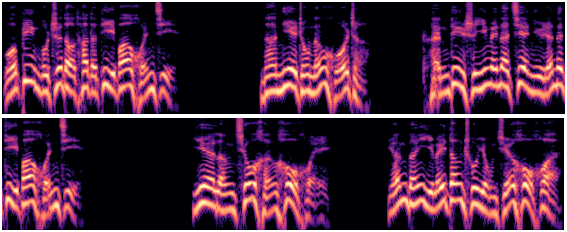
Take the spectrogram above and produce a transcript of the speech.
我并不知道他的第八魂技。那孽种能活着，肯定是因为那贱女人的第八魂技。叶冷秋很后悔，原本以为当初永绝后患，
